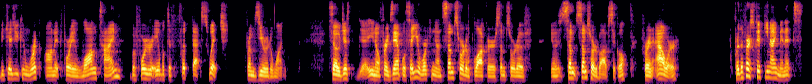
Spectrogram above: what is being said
because you can work on it for a long time before you're able to flip that switch from zero to one. So just uh, you know, for example, say you're working on some sort of blocker, some sort of you know some some sort of obstacle for an hour. For the first 59 minutes,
